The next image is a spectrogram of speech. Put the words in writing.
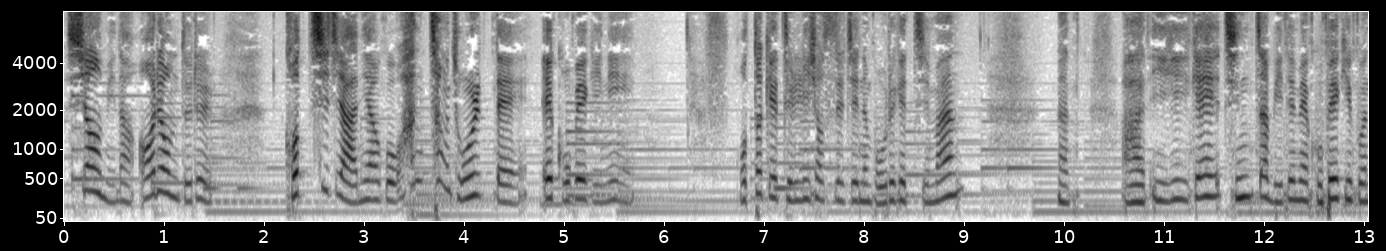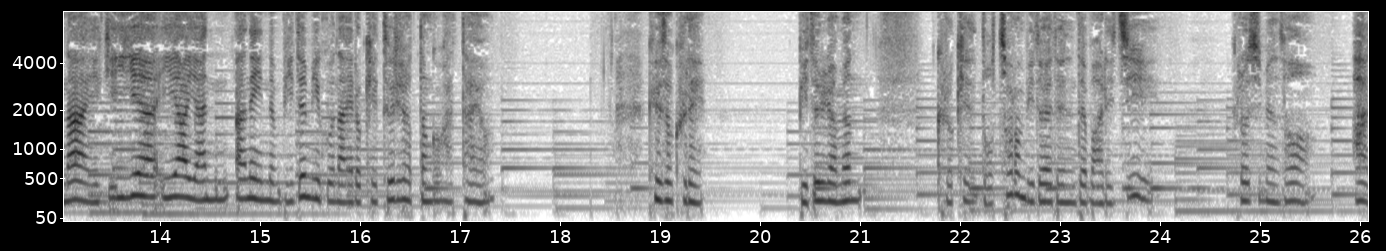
시험이나 어려움들을 거치지 아니하고 한창 좋을 때의 고백이니 어떻게 들리셨을지는 모르겠지만 아 이게 진짜 믿음의 고백이구나 이게 이, 이 아이 안에 있는 믿음이구나 이렇게 들으셨던 것 같아요. 그래서 그래 믿으려면 그렇게 너처럼 믿어야 되는데 말이지. 그러시면서 아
